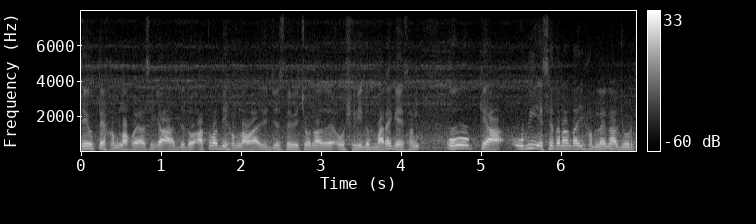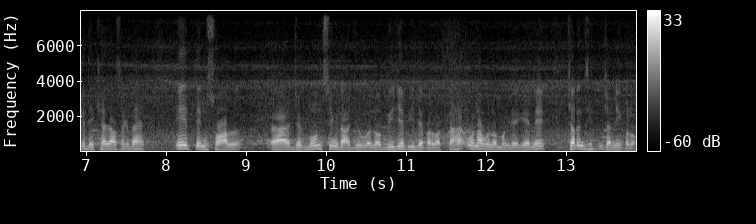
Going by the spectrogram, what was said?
ਦੇ ਉੱਤੇ ਹਮਲਾ ਹੋਇਆ ਸੀਗਾ, ਅੱਜ ਜਦੋਂ ਅੱਤਵਾਦੀ ਹਮਲਾ ਹੋਇਆ ਸੀ, ਜਿਸ ਦੇ ਵਿੱਚ ਉਹਨਾਂ ਦੇ ਉਹ ਸ਼ਹੀਦ ਮਾਰੇ ਗਏ ਸਨ, ਉਹ ਕਿਆ, ਉਹ ਵੀ ਇਸੇ ਤਰ੍ਹਾਂ ਦਾ ਹੀ ਹਮਲੇ ਨਾਲ ਜੋੜ ਕੇ ਦੇਖਿਆ ਜਾ ਸਕਦਾ ਹੈ? ਇਹ ਤਿੰਨ ਸਵਾਲ ਜਗਮੋਹਨ ਸਿੰਘ ਰਾਜੂ ਵੱਲੋਂ ਬੀਜੇਪੀ ਦੇ ਪ੍ਰਵਕਤਾ ਹੈ, ਉਹਨਾਂ ਵੱਲੋਂ ਮੰਗੇ ਗਏ ਨੇ ਚਰਨਜੀਤ ਚੰਨੀ ਕੋਲੋਂ।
